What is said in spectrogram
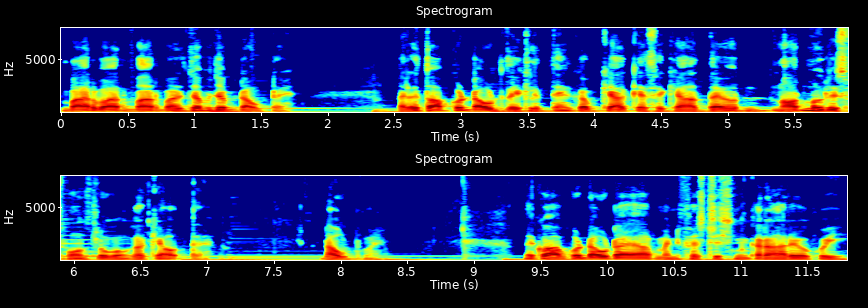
बार बार बार बार, जब जब डाउट है पहले तो आपको डाउट देख लेते हैं कब क्या, कैसे क्या आता है और नॉर्मल रिस्पॉन्स लोगों का क्या होता है डाउट में। देखो, आपको डाउट आया, आप मैनिफेस्टेशन करा रहे हो कोई,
